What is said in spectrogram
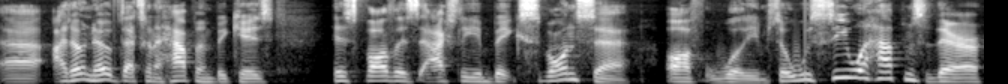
uh, I don't know if that's going to happen because his father is actually a big sponsor of Williams. So we'll see what happens there,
